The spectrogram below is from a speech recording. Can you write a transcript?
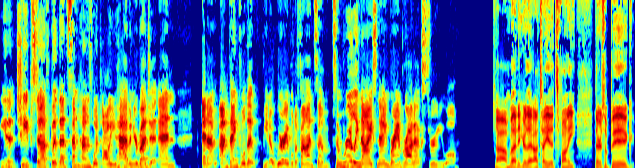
you know, cheap stuff, but that's sometimes what all you have in your budget. And and I, I'm thankful that you know we're able to find some some really nice name brand products through you all. Uh, I'm glad to hear that. I'll tell you, it's funny. There's a big,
